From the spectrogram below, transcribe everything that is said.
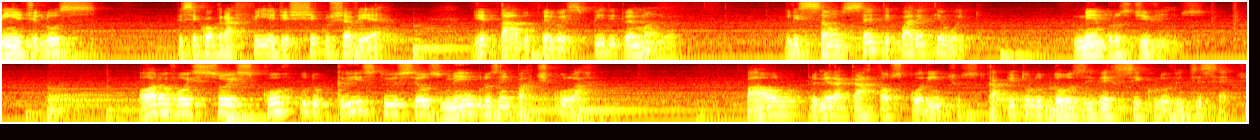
Vinha de Luz, psicografia de Chico Xavier, ditado pelo Espírito Emmanuel. Lição 148 Membros Divinos. Ora, vós sois corpo do Cristo e os seus membros em particular. Paulo, primeira carta aos Coríntios, capítulo 12, versículo 27.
